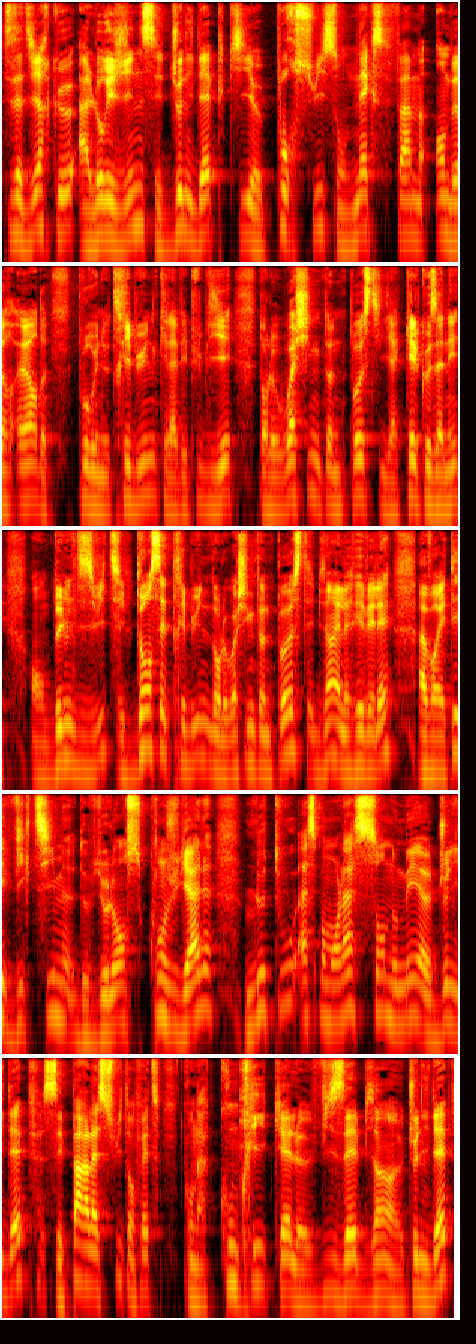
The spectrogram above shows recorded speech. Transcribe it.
c'est-à-dire que à l'origine c'est Johnny Depp qui euh, poursuit son ex-femme Amber Heard pour une tribune qu'elle avait publiée dans le Washington Post il y a quelques années, en 2018. Et dans cette tribune, dans le Washington Post, eh bien, elle révélait avoir été victime de violences conjugales. Le tout à ce moment-là sans nommer euh, Johnny Depp. C'est par la suite en fait qu'on a compris qu'elle visait bien euh, Johnny Depp.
